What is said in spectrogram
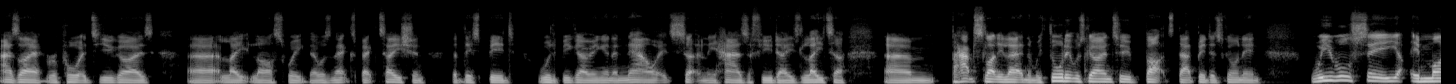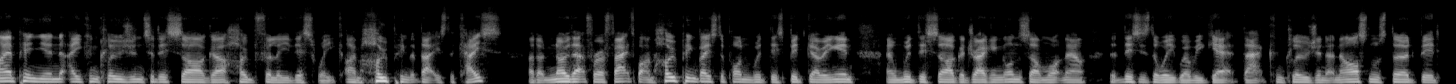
As I reported to you guys uh, late last week, there was an expectation that this bid would be going in, and now it certainly has a few days later, um, perhaps slightly later than we thought it was going to, but that bid has gone in. We will see, in my opinion, a conclusion to this saga hopefully this week. I'm hoping that that is the case. I don't know that for a fact, but I'm hoping, based upon with this bid going in and with this saga dragging on somewhat now, that this is the week where we get that conclusion. And Arsenal's third bid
